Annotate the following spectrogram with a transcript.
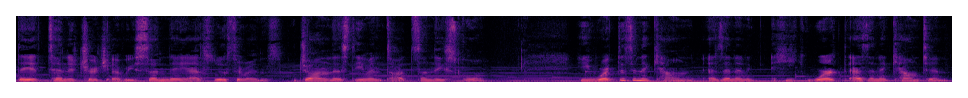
They attended church every Sunday as Lutherans. John List even taught Sunday school. He worked as an accountant as an he worked as an accountant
